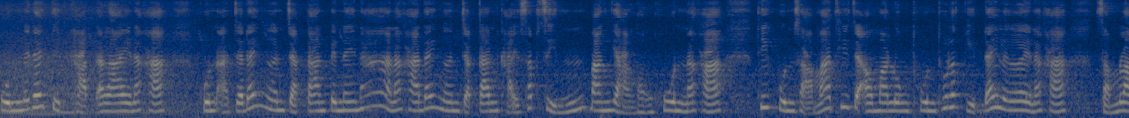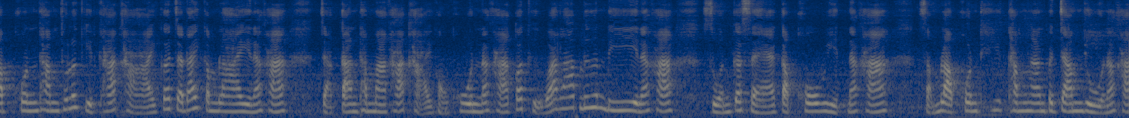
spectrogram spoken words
คุณไม่ได้ติดขัดอะไรนะคะ คุณอาจจะได้เงินจากการเป็นในหน้านะคะ ได้เงินจากการขายทรัพย์สินบางอย่างของคุณนะคะ ที่คุณสามารถที่จะเอามาลงทุนธุรกิจได้เลยนะคะสำหรับคนทำธุรกิจค้าขายก็จะได้กำไรนะคะ จากการทำมาค้าขายของคุณนะคะ ก็ถือว่าราบรื่นดีนะคะ สวนกระแสกับโควิดนะคะสำหรับคนที่ทำงานประจำอยู่นะคะ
